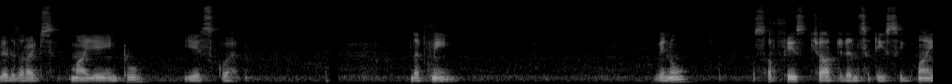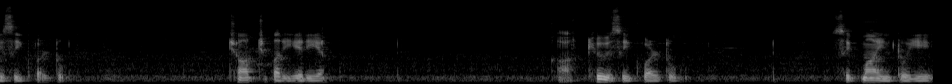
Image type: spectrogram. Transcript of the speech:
let us write sigma A into A square. That means we know surface charge density sigma is equal to charge per area. Or q is equal to sigma into a.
